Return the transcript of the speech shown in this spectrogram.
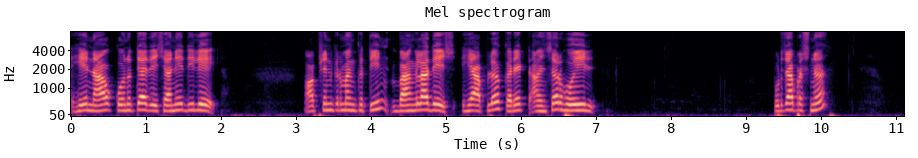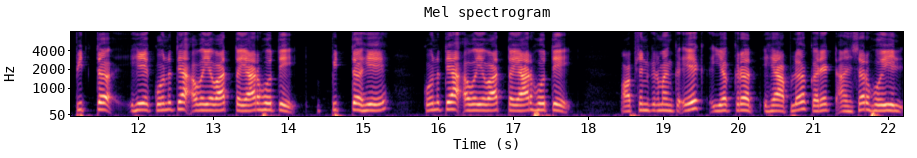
हे नाव कोणत्या देशाने दिले? ऑप्शन क्रमांक तीन बांगलादेश. हे आपलं करेक्ट आन्सर होईल. पुढचा प्रश्न पित्त हे कोणत्या अवयवात तयार होते? पित्त हे कोणत्या अवयवात तयार होते? ऑप्शन क्रमांक एक यकृत. हे आपलं करेक्ट आन्सर होईल.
